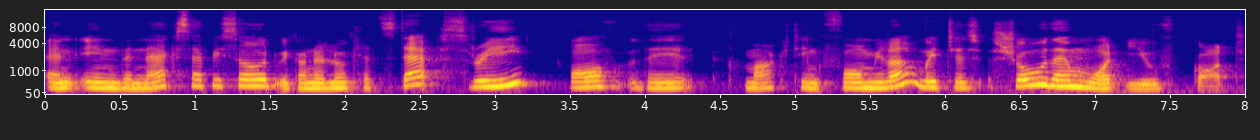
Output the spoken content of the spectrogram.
And in the next episode, we're going to look at step three of the marketing formula, which is show them what you've got.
